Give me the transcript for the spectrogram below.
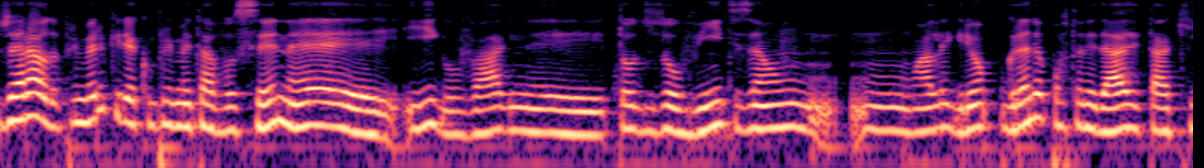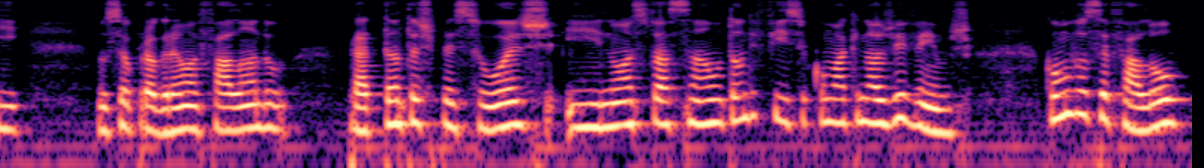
Geraldo, primeiro eu queria cumprimentar você, né, Igor, Wagner, todos os ouvintes. É um, uma alegria, uma grande oportunidade estar aqui no seu programa falando para tantas pessoas e numa situação tão difícil como a que nós vivemos. Como você falou,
